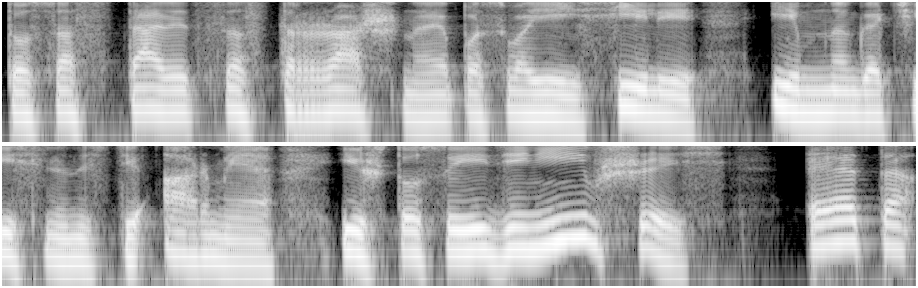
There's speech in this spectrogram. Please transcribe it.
то составится страшная по своей силе и многочисленности армия, и что, соединившись, эта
